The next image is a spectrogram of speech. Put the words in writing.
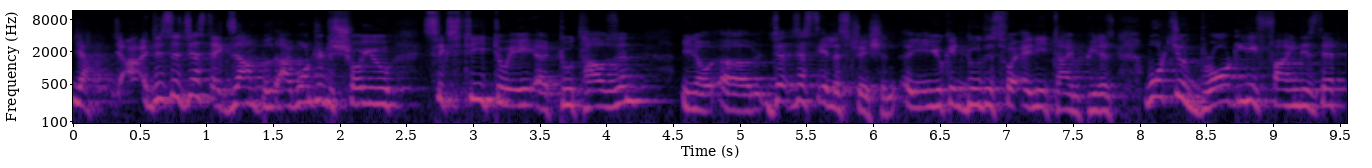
Yeah, uh, this is just example. I wanted to show you 60 to uh, 2000, you know, uh, just, just, illustration. Uh, you can do this for any time period. What you'll broadly find is that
